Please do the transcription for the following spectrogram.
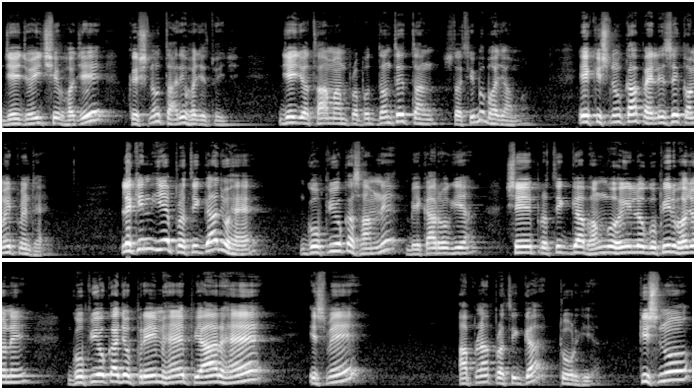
जे जो इच्छे भजे, कृष्ण तारे भजे तुझ जे यथा माम प्रबुद्धंते तन सचिव भजाम। ये कृष्णों का पहले से कमिटमेंट है। लेकिन ये प्रतिज्ञा जो है, गोपियों का सामने बेकार हो गया। से प्रतिज्ञा भंग हो लो गोपीर भजने। गोपियों का जो प्रेम है, प्यार है, इसमें अपना प्रतिज्ञा तोड़ गया। कृष्णो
